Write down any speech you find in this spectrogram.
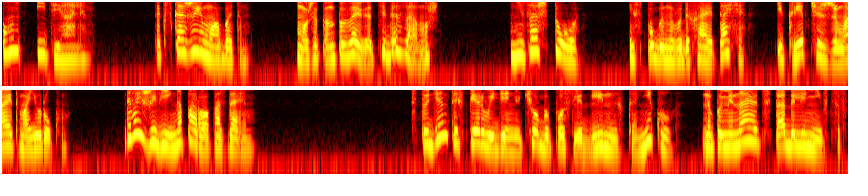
Он идеален. Так скажи ему об этом. Может, он позовет тебя замуж. Ни за что, испуганно выдыхает Ася и крепче сжимает мою руку. Давай живей, на пару опоздаем. Студенты в первый день учебы после длинных каникул напоминают стадо ленивцев.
